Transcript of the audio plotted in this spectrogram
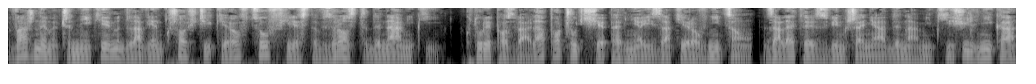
Ważnym czynnikiem dla większości kierowców jest wzrost dynamiki który pozwala poczuć się pewniej za kierownicą. Zalety zwiększenia dynamiki silnika,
